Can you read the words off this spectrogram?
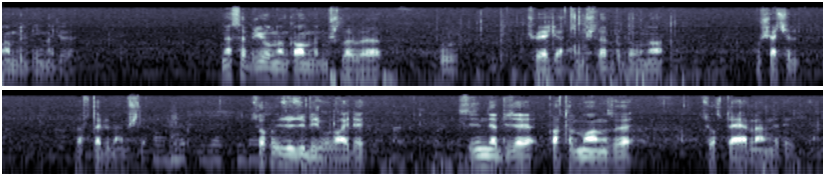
mən bildiyimə görə. Nəsə bir yolla qandırmışlar və bu köye getirmişler. Burada ona bu şekil raftar eləmişlər. Çox üzücü bir olaydı. Sizin də bizə qatılmanızı çox dəyərləndiririk. Yəni.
